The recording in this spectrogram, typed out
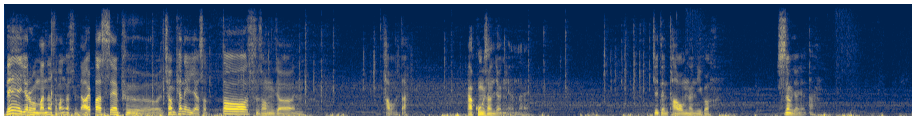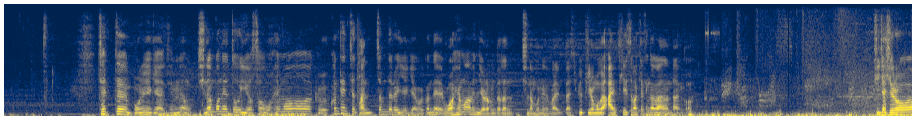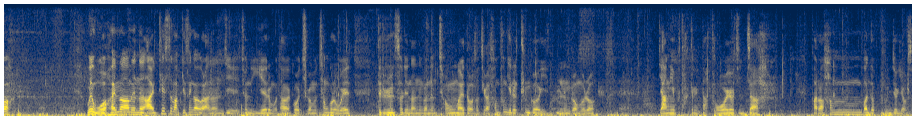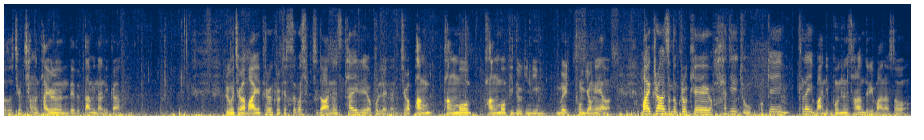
네 여러분 만나서 반갑습니다. 알파세프 전편에 이어서 또 수성전 다 없다. 아 공선전이었나요? 어쨌든 다 없는 이거 수성전이었다 어쨌든 뭘 얘기하자면 지난번에도 이어서 워해머 그 컨텐츠 단점들을 얘기해 볼 건데 워해머 하면 여러분들은 지난번에도 말했다시피 빌어먹을 RTS밖에 생각을 안 한다는 거. 진짜 싫어. 왜 워해머 하면은 RTS밖에 생각을 안 하는지 저는 이해를 못하고 지금은 참고로 왜 드르륵 소리 나는 거는 정말 더워서 제가 선풍기를 튼 거 있는 거므로 양해 부탁드립니다. 더워요 진짜. 바로 한 번도 본 적이 없어서 지금 창문 다 열었는데도 땀이 나니까. 그리고 제가 마이크를 그렇게 쓰고 싶지도 않은 스타일이에요 본래는. 제가 방 방모 방모 비둘기님을 동경해요. 마이크를 안 써도 그렇게 화질 좋고 게임 플레이 많이 보는 사람들이 많아서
